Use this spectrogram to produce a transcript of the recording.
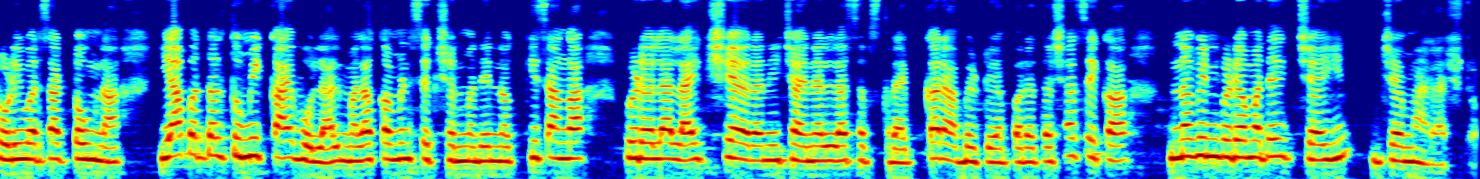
टोळीवरचा टोमना याबद्दल तुम्ही काय बोलाल? मला कमेंट सेक्शनमध्ये नक्की सांगा. व्हिडिओला लाईक शेअर आणि चॅनलला सबस्क्राईब करा. भेटूया परत अशाच एका नवीन व्हिडिओमध्ये जय हिंद जय महाराष्ट्र.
